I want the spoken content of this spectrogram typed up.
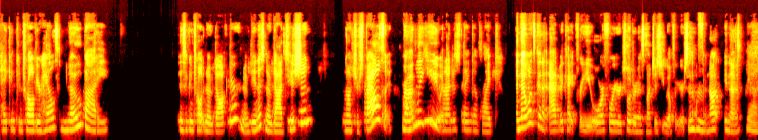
taking control of your health. Nobody is in control. No doctor, no dentist, no dietitian, not your spouse. Right. Only you. And I just think of like, And no one's going to advocate for you or for your children as much as you will for yourself. Mhm. And not, you know, yeah,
